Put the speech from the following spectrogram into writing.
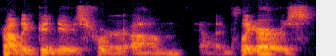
probably good news for um, uh, employers.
